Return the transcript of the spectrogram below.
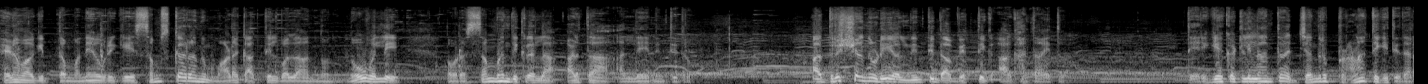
ಹೆಣವಾಗಿದ್ದ ಮನೆಯವರಿಗೆ ಸಂಸ್ಕಾರನು ಮಾಡಕ್ಕಾಗ್ತಿಲ್ವಲ್ಲ ಅನ್ನೋ ನೋವಲ್ಲಿ ಅವರ ಸಂಬಂಧಿಕರೆಲ್ಲ ಅಳ್ತಾ ಅಲ್ಲೇ ನಿಂತಿದ್ರು. ಆ ದೃಶ್ಯ ನೋಡಿ ಅಲ್ಲಿ ನಿಂತಿದ್ದ ಆ ವ್ಯಕ್ತಿಗೆ ಆಘಾತ ಆಯಿತು. ತೆರಿಗೆ ಕಟ್ಟಲಿಲ್ಲ ಅಂತ ಜನರು ಪ್ರಾಣ ತೆಗಿತಿದಾರ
